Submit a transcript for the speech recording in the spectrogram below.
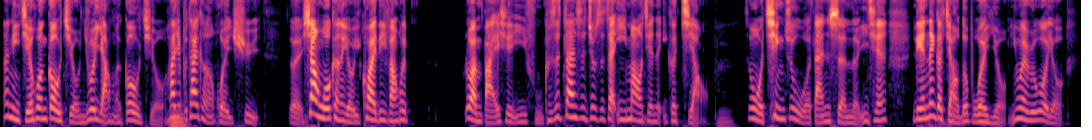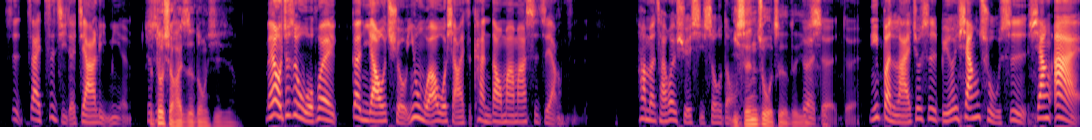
那你结婚够久，你就会养的够久，他就不太可能回去。对，像我可能有一块地方会乱摆一些衣服，可是但是就是在衣帽间的一个角，嗯所以我庆祝我单身了。以前连那个角都不会有，因为如果有是在自己的家里面，就是这都小孩子的东西，这样。没有，就是我会更要求，因为我要我小孩子看到妈妈是这样子的，他们才会学习收东西。以身作则的意对思。对对，你本来就是，比如相处是相爱，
